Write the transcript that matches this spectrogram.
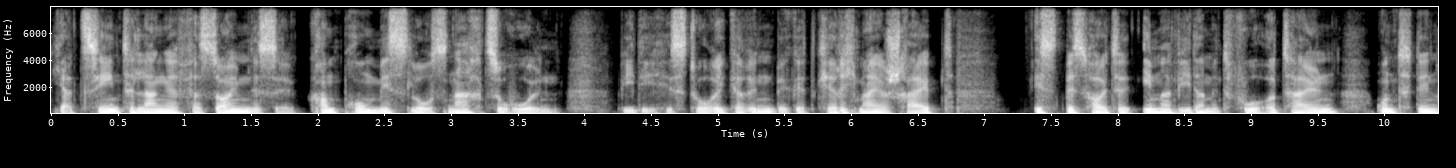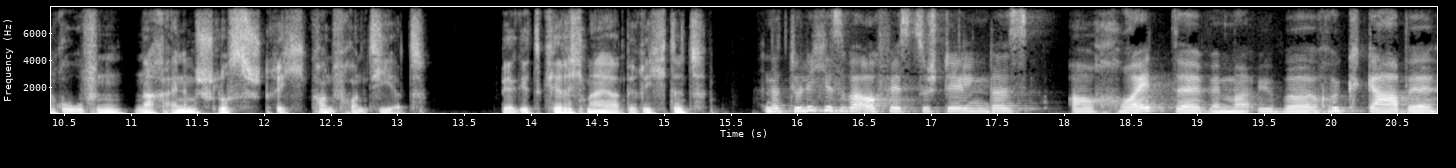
jahrzehntelange Versäumnisse kompromisslos nachzuholen, wie die Historikerin Birgit Kirchmeier schreibt, ist bis heute immer wieder mit Vorurteilen und den Rufen nach einem Schlussstrich konfrontiert. Birgit Kirchmeier berichtet Natürlich ist aber auch festzustellen, dass auch heute, wenn man über Rückgabe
